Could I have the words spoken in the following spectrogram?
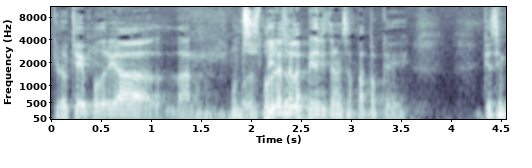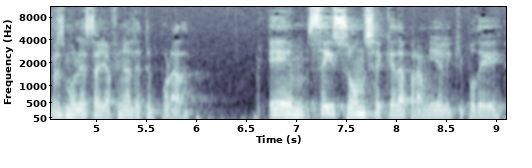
Creo que sí, podría dar. Un sustito. podría ser la piedrita en el zapato que, que siempre es molesta ya a final de temporada. Em, 6-11 queda para mí el equipo de,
